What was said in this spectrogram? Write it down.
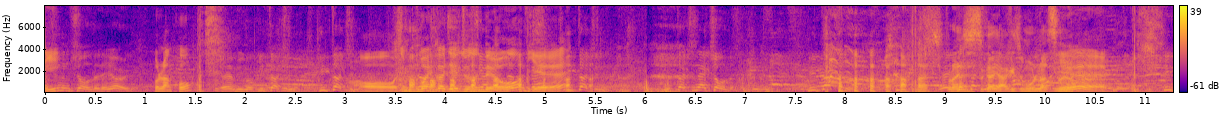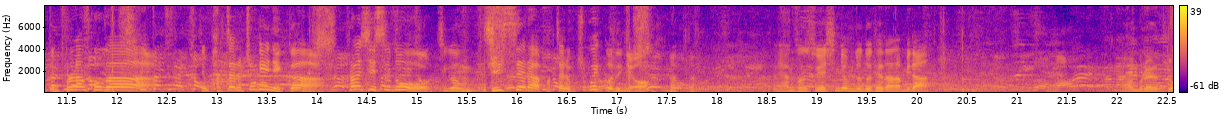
it. 폴랑코. 어, 지금 두발까지 해주는데요. 예. It. 프란시스가 약이 좀 올랐어요. 예. 플랑코가 지금. 박자를 쪼개니까 프란시스도 지금 질세라 박자를 쪼갰거든요. 양 선수의 신경전도 대단합니다. 아무래도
